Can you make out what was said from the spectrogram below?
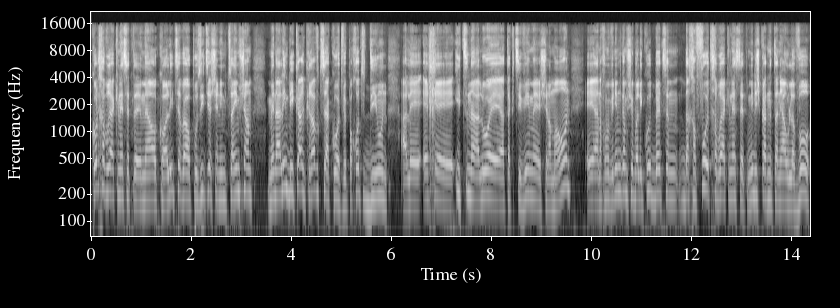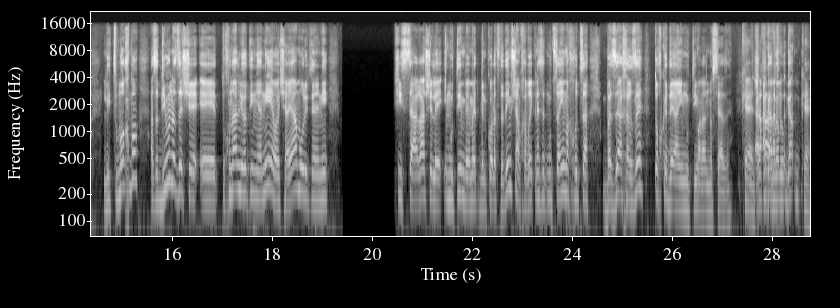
כל חברי הכנסת אה, מהקואליציה והאופוזיציה שנמצאים שם מנהלים בעיקר קרב צעקות ופחות דיון על אה, איך אה, התנהלו התקציבים של המעון. אנחנו מבינים גם שבליכוד בעצם דחפו את חברי הכנסת מלשכת נתניהו לבוא, לתמוך בו, אז הדיון הזה שתוכנן להיות ענייני, או שהיה אמור להיות ענייני, איזושהי סערה של עימותים באמת בין כל הצדדים שם, חברי כנסת מוצאים החוצה בזה אחר זה, תוך כדי העימותים על הנושא הזה. כן, שחר, אגב, אנחנו... גם, גם, כן.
